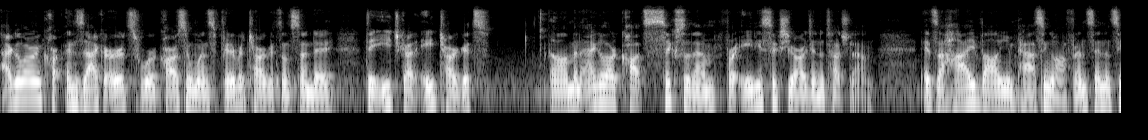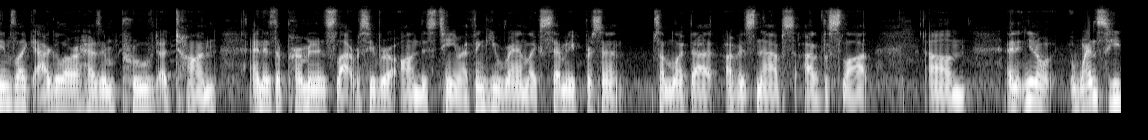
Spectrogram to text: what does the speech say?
Agholor and, Car- and Zach Ertz were Carson Wentz's favorite targets on Sunday. They each got eight targets, um, and Agholor caught six of them for 86 yards and a touchdown. It's a high volume passing offense, and it seems like Agholor has improved a ton and is a permanent slot receiver on this team. I think he ran like 70%, something like that, of his snaps out of the slot. Um, and you know, Wentz he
